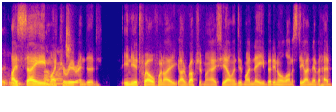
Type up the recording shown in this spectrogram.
people. I say my range. career ended in year 12 when I, I ruptured my ACL and did my knee, but in all honesty, I never had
